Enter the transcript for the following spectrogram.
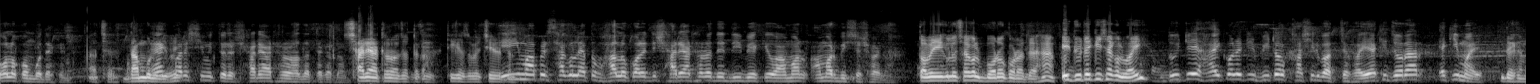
গলকম্ব দেখেন। আচ্ছা দাম বলে একবারে সীমিত আঠারো হাজার টাকা দাম। সাড়ে আঠারো হাজার টাকা। ঠিক আছে ভাই ছেড়ে এই মাপের ছাগল এত ভালো কোয়ালিটি সাড়ে আঠারো দিয়ে দিবে কেউ আমার আমার বিশ্বাস হয় না। তবে এগুলো ছাগল বড় করা যায় হ্যাঁ? এই দুটো কি ছাগল ভাই? দুইটাই হাই কোয়ালিটির বিটল খাসির বাচ্চা ভাই একই জোড়ার একই মায়ের। দেখেন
